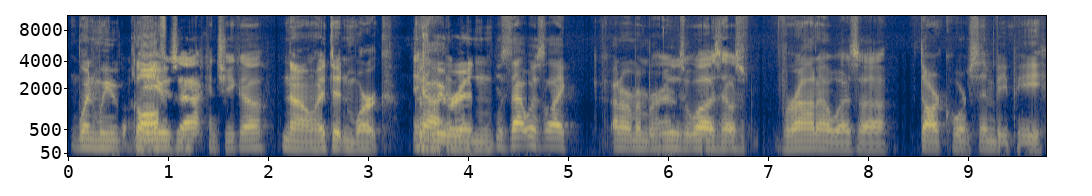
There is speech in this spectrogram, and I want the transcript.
when we Golf. golfed, You, Zach, and Chico. no, it didn't work because Yeah, we were in. Because that was like I don't remember whose it was. That was Vrana was a dark horse MVP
